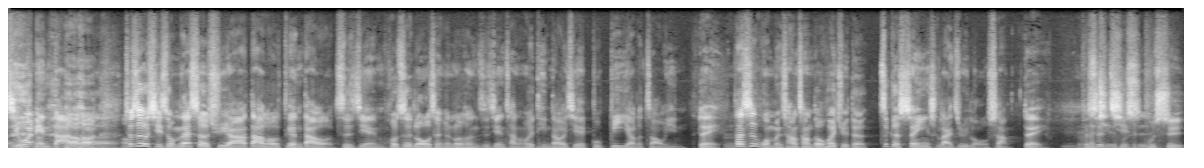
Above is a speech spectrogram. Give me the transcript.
几万年大楼，就是其实我们在社区啊，大楼跟大楼之间，或是楼层跟楼层之间，常常会听到一些不必要的噪音。对，但是我们常常都会觉得这个声音是来自于楼上。对，可是其实不是。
